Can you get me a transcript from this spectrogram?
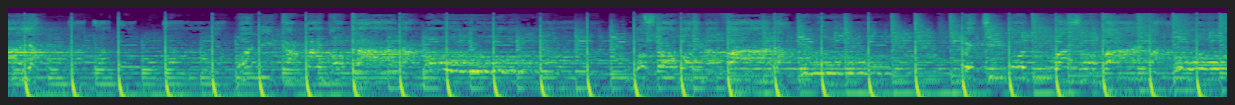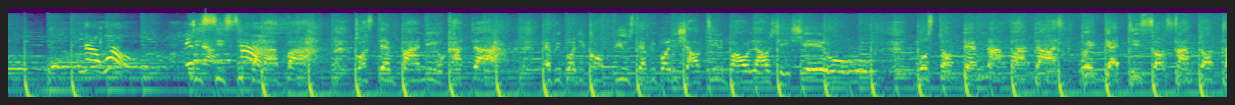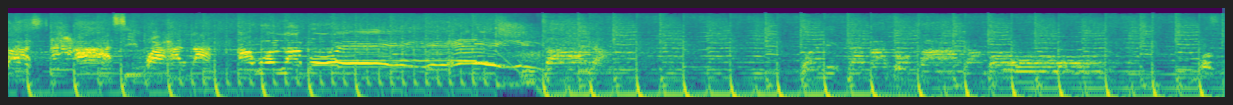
This is the palava, cause them pani okada. Everybody confused, everybody shouting, Paula say oh. Most of them na fathers, we get the sons and daughters. Ah, see wahala, awola boy.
